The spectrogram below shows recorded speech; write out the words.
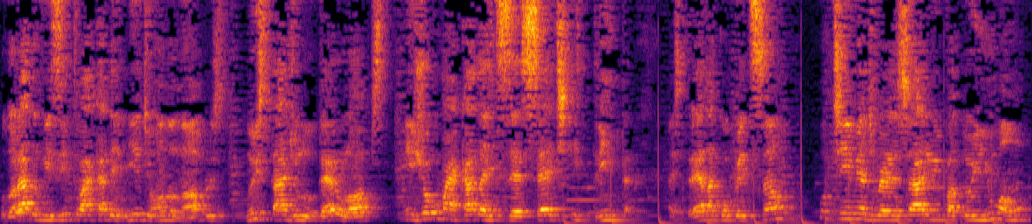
o Dourado visita a Academia de Rondonópolis no estádio Lutero Lopes, em jogo marcado às 17h30. A estreia na competição, o time adversário empatou em 1 a 1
